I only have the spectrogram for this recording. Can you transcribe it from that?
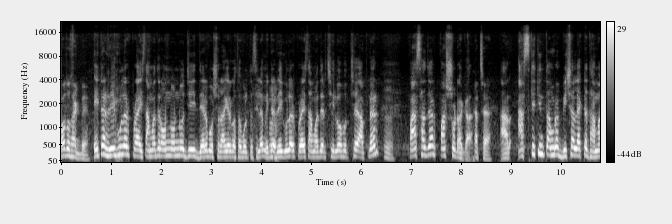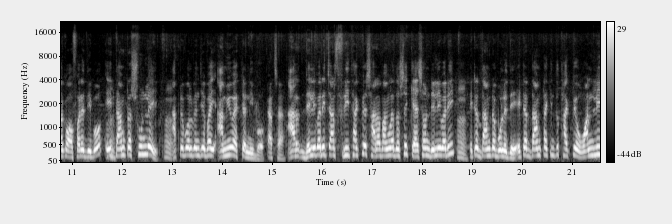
কত থাকবে? এটা রেগুলার প্রাইস আমাদের অন্য অন্য যে দেড় বছর আগের কথা বলতেছিলাম এটা রেগুলার প্রাইস আমাদের ছিল হচ্ছে আপনার। পাঁচ হাজার পাঁচশো টাকা। আচ্ছা। আর আজকে কিন্তু আমরা বিশাল একটা ধামাকা অফারে দিব। এই দামটা শুনলেই আপনি বলবেন যে ভাই আমিও একটা নিব। আচ্ছা। আর ডেলিভারি চার্জ ফ্রি থাকবে সারা বাংলাদেশে ক্যাশ অন ডেলিভারি। এটার দামটা বলে দিই এটার দামটা কিন্তু থাকবে ওনলি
